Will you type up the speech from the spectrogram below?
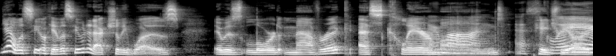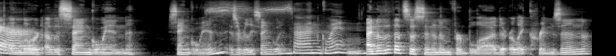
yeah. Let's see. Okay, let's see what it actually was. It was Lord Maverick Esclairmond, patriarch and lord of the Sanguine. Sanguine? Is it really sanguine? Sanguine. I know that that's a synonym for blood or like crimson,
